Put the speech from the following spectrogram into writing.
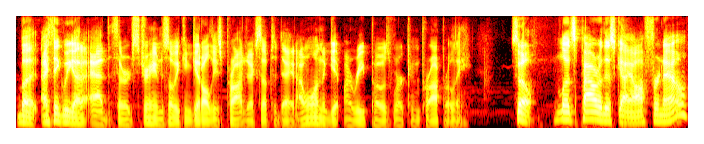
But I think we got to add the third stream so we can get all these projects up to date. I want to get my repos working properly. So let's power this guy off for now.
